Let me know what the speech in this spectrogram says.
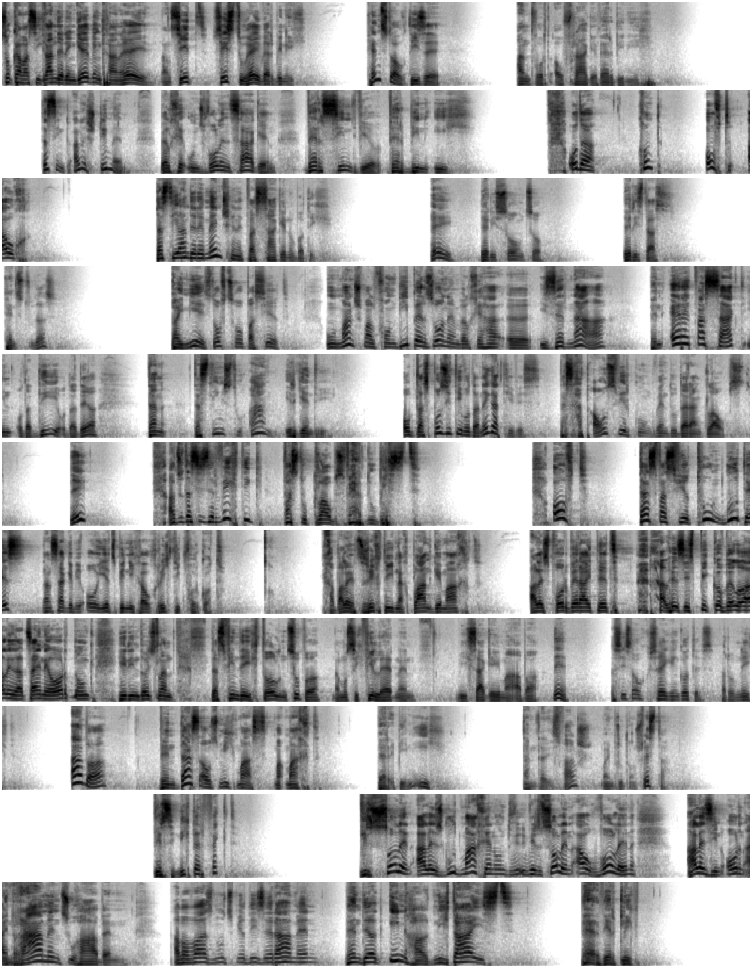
sogar was ich anderen geben kann. Hey, dann sieht, siehst du, hey, wer bin ich? Kennst du auch diese Antwort auf Frage, wer bin ich? Das sind alle Stimmen, welche uns wollen sagen, wer sind wir, wer bin ich? Oder kommt oft auch, dass die anderen Menschen etwas sagen über dich. Hey, der ist so und so. Der ist das. Kennst du das? Bei mir ist oft so passiert. Und manchmal von die Personen, welche äh, ist sehr nah, wenn er etwas sagt, in, oder die oder der, dann das nimmst du an irgendwie. Ob das positiv oder negativ ist, das hat Auswirkungen, wenn du daran glaubst. Ne? Also das ist sehr wichtig, was du glaubst, wer du bist. Oft das, was wir tun, Gutes, dann sagen wir, oh, jetzt bin ich auch richtig vor Gott. Ich habe alles richtig nach Plan gemacht. alles vorbereitet, alles ist picobello, alles hat seine Ordnung hier in Deutschland. Das finde ich toll und super. Da muss ich viel lernen, wie ich sage immer. Aber nee, das ist auch Segen Gottes. Warum nicht? Aber wenn das aus mich macht, wer bin ich? Dann das ist falsch, mein Bruder und Schwester. Wir sind nicht perfekt. Wir sollen alles gut machen und wir sollen auch wollen, alles in Ordnung, einen Rahmen zu haben. Aber was nutzt mir dieser Rahmen, wenn der Inhalt nicht da ist? Wer wirklich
